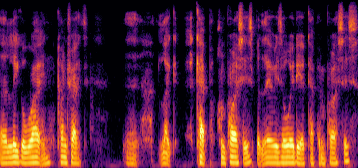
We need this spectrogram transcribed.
a legal writing contract uh, like a cap on prices, but there is already a cap on prices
